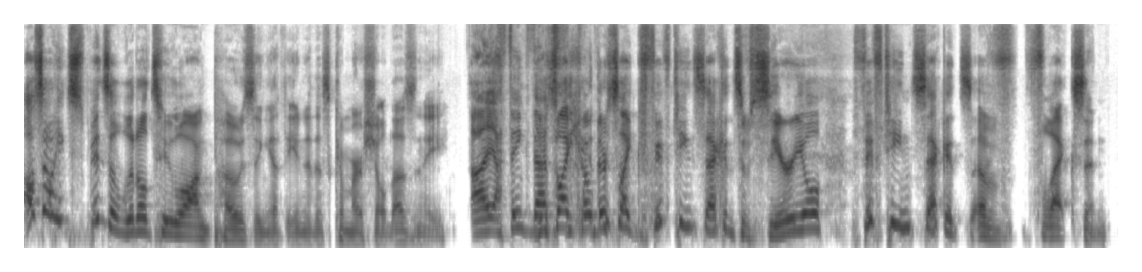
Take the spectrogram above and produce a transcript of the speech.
Also, he spends a little too long posing at the end of this commercial, doesn't he? I I think that's There's like the- there's like 15 seconds of cereal, 15 seconds of flexing.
